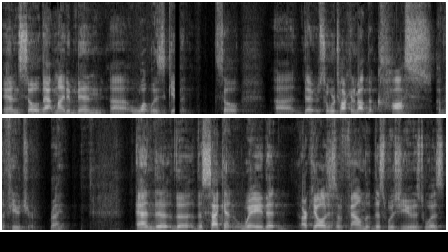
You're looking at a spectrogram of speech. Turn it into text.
And so that might have been what was given. So, uh, there, so we're talking about the costs of the future, right? And the, the, the second way that archaeologists have found that this was used was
